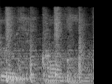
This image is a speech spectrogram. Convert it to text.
sure as you come.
